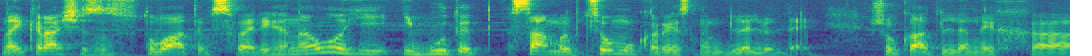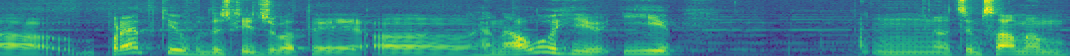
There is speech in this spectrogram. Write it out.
найкраще застосувати в сфері генеалогії і бути саме в цьому корисним для людей, шукати для них е, предків, досліджувати е, генеалогію і цим самим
